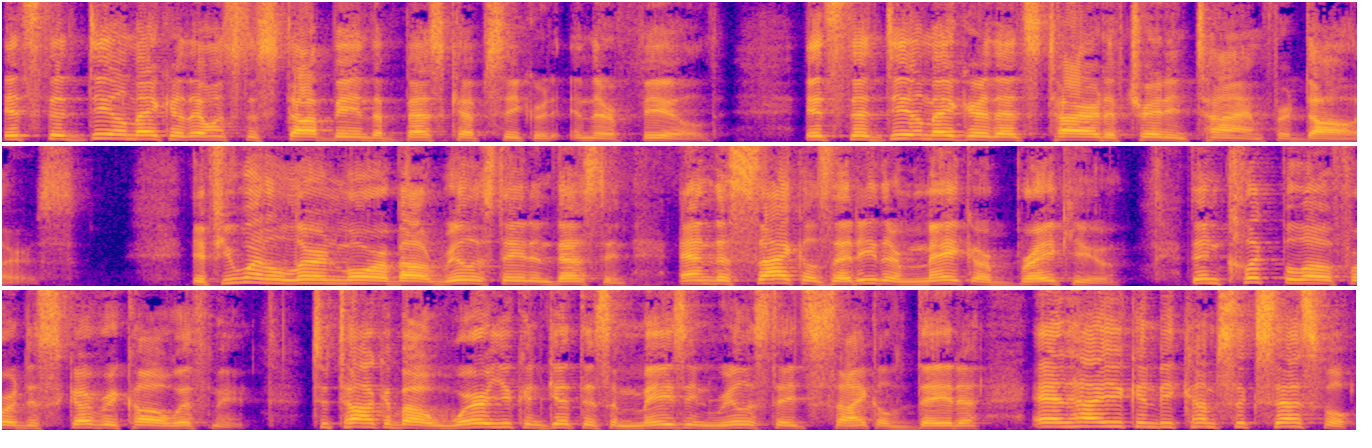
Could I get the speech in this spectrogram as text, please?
It's the deal maker that wants to stop being the best kept secret in their field. It's the deal maker that's tired of trading time for dollars. If you want to learn more about real estate investing and the cycles that either make or break you, then click below for a discovery call with me to talk about where you can get this amazing real estate cycle data and how you can become successful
